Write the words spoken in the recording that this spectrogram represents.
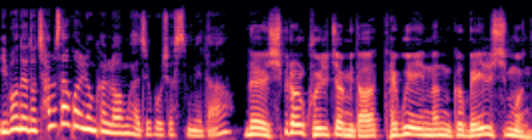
이번에도 참사 관련 칼럼 가지고 오셨습니다. 네, 11월 9일자입니다. 대구에 있는 그 매일신문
